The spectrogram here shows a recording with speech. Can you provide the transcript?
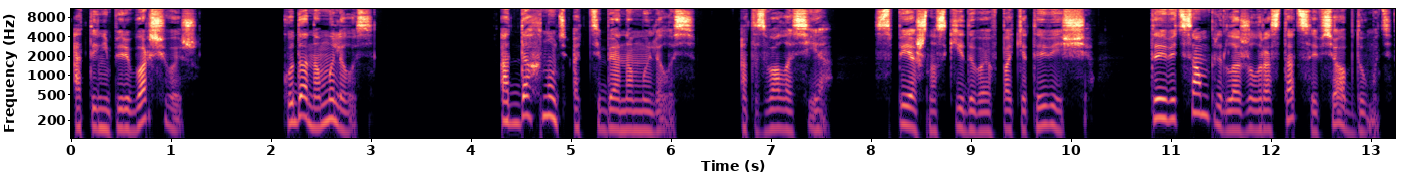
а ты не перебарщиваешь? Куда намылилась?» Отдохнуть от тебя намылилась, отозвалась я, спешно скидывая в пакеты вещи. Ты ведь сам предложил расстаться и все обдумать.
